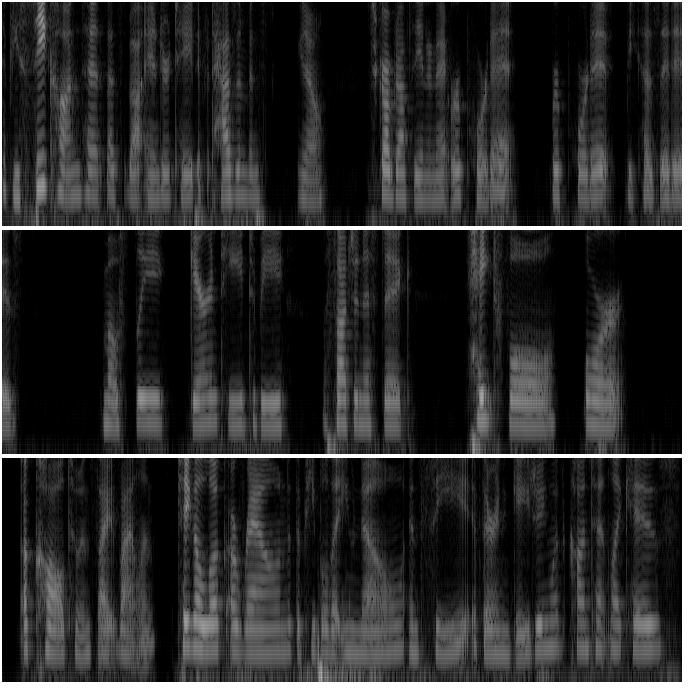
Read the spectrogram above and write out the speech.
if you see content that's about Andrew Tate, if it hasn't been, you know, scrubbed off the internet, report it. Report it because it is mostly guaranteed to be misogynistic, hateful, or a call to incite violence. Take a look around the people that you know and see if they're engaging with content like his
